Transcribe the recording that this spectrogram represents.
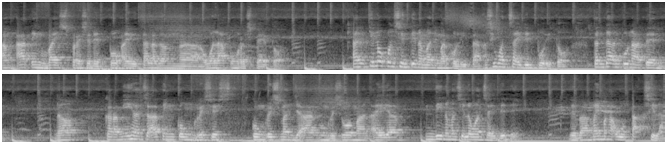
Ang ating Vice President po ay talagang ah, wala pong respeto. Ang kinukonsinti naman ni Marcolita kasi one-sided po ito. Tandaan po natin, no? Karamihan sa ating congressist, congressman diyan, congresswoman ay ah, hindi naman sila one-sided eh. 'Di ba? May mga utak sila.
